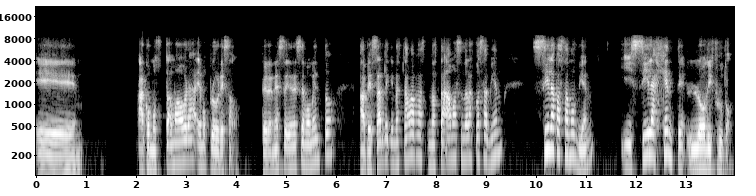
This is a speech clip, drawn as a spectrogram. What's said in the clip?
eh, a como estamos ahora hemos progresado. Pero en ese, en ese momento, a pesar de que no, estaba, no estábamos haciendo las cosas bien, sí la pasamos bien y sí la gente lo disfrutó.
